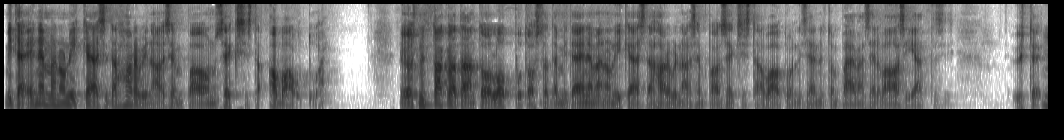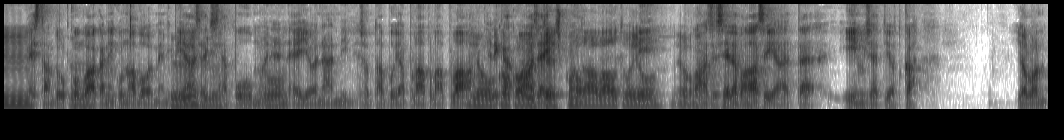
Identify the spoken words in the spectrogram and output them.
Mitä enemmän on ikää, sitä harvinaisempaa on seksistä avautua. No jos nyt taklataan tuo loppu tuosta, että mitä enemmän on ikää, sitä harvinaisempaa on seksistä avautua, niin se nyt on päivänselvä asia, että siis yhte, mm, meistä on tullut kyllä. koko ajan niin kuin avoimempia kyllä, seksistä puhuminen joo. ei ole enää niin iso tabu ja bla bla bla. Joo, Eli koko yhteiskunta se, avautuu. Niin, joo, Onhan se selvä asia, että ihmiset, jotka jolloin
